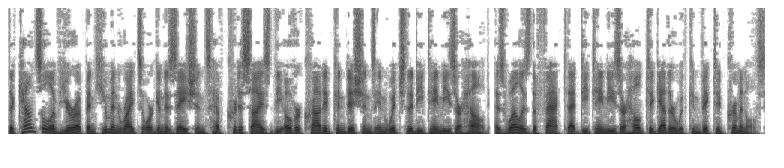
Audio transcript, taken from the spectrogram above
The Council of Europe and human rights organizations have criticized the overcrowded conditions in which the detainees are held, as well as the fact that detainees are held together with convicted criminals.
